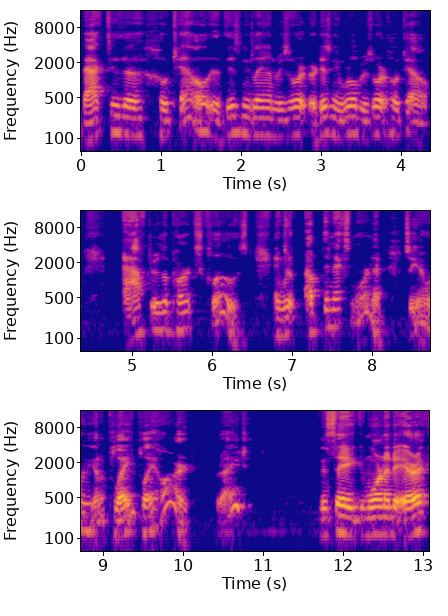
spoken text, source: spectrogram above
back to the hotel, the Disneyland Resort or Disney World Resort Hotel, after the parks closed, and we're up the next morning. So you know when you're going to play, play hard, right? And say good morning to Eric.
